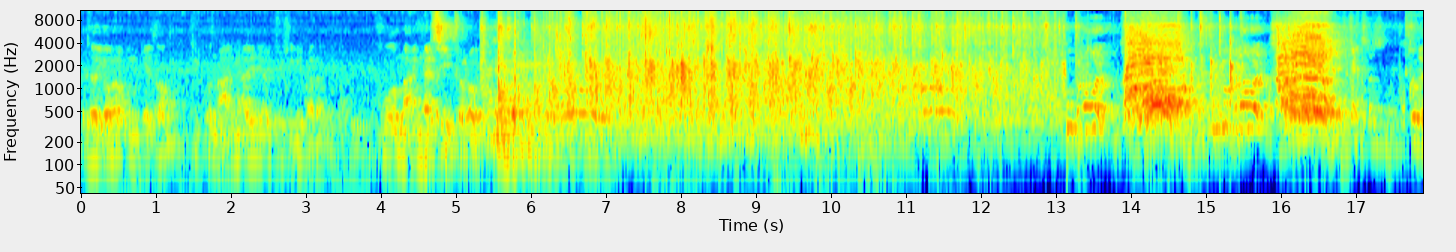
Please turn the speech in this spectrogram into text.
그래서 여러분께서 기껏 많이 알려주시기 바랍니다. 후원 많이 할 수 있도록. 글로벌 우주 글로벌 저도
